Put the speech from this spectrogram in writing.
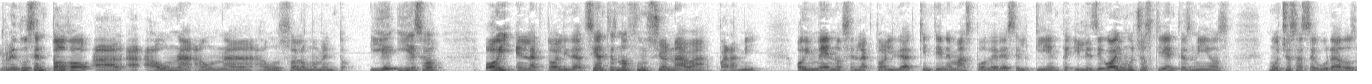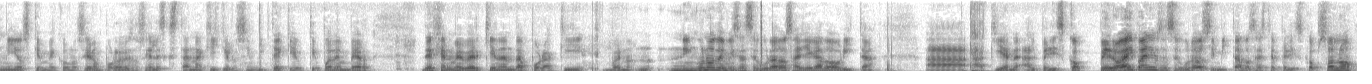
reducen todo a, una, a, una, a un solo momento. Y, y, eso, hoy en la actualidad, si antes no funcionaba para mí, hoy menos. En la actualidad, quien tiene más poder es el cliente. Y les digo, hay muchos clientes míos, muchos asegurados míos que me conocieron por redes sociales que están aquí, que los invité, que, que pueden ver. Déjenme ver quién anda por aquí. Bueno, ninguno de mis asegurados ha llegado ahorita a, aquí al Periscope, pero hay varios asegurados invitados a este Periscope. Solo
